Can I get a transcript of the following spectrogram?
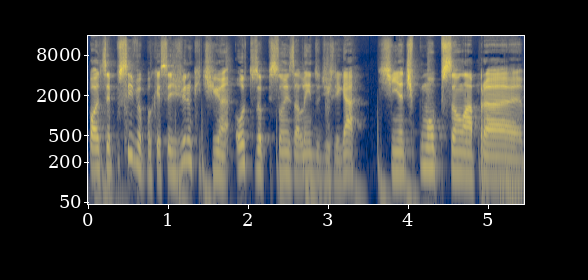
pode ser possível, porque vocês viram que tinha outras opções além do desligar? Tinha tipo uma opção lá pra,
